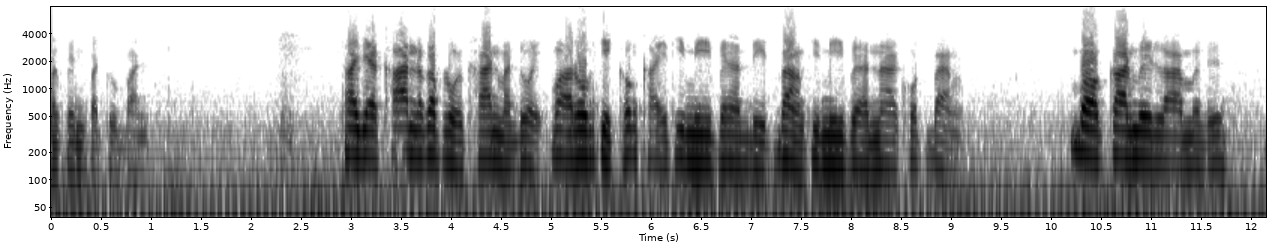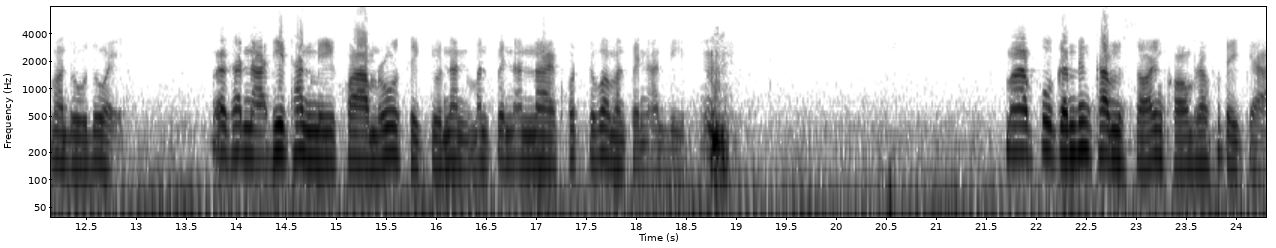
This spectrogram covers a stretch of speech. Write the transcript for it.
มันเป็นปัจจุบัน ถ้าจะค้านแล้วก็ปลุกค้านมาด้วย ว่าอารมณ์จิตของใครที่มีเป็นอดีตบ้างที่มีเป็นอนาคตบ้าง บอกการเวลามาดู มาดูด้วยว่าขณะที่ท่านมีความรู้สึกอยู่นั่น มันเป็นอนาคตหรือว่ามันเป็นอดีต มาพูดกันถึงคำสอนของพระพุทธเจ้า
